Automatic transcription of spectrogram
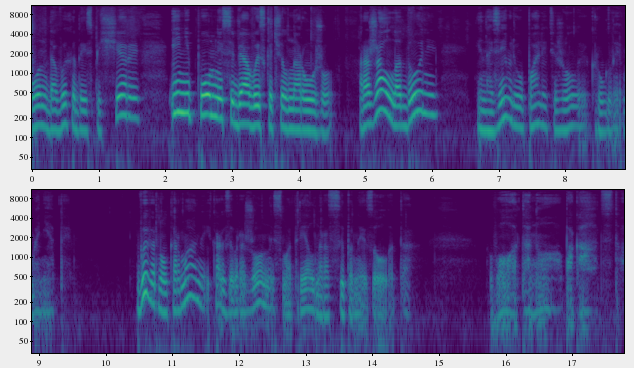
он до выхода из пещеры и, не помня себя, выскочил наружу. Рожал ладони, и на землю упали тяжелые круглые монеты. Вывернул карманы и, как завороженный, смотрел на рассыпанное золото. Вот оно, богатство!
